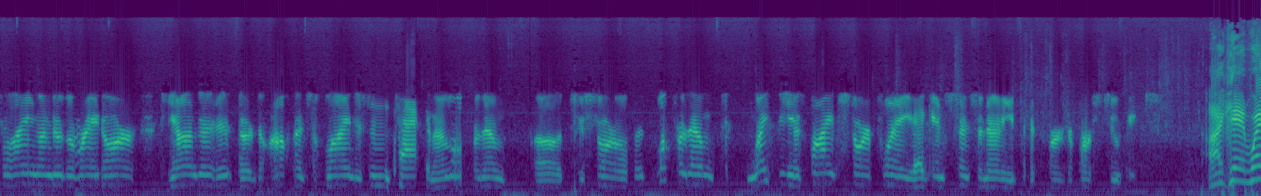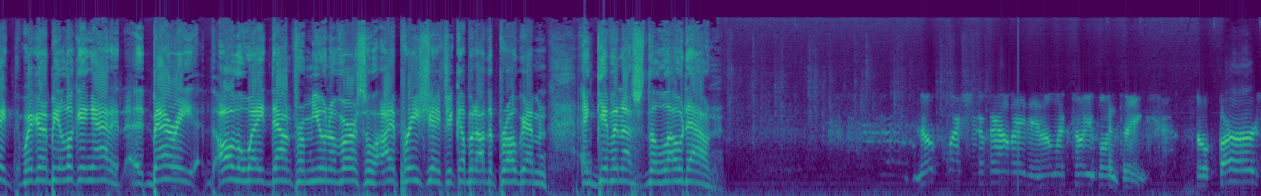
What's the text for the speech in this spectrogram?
flying under the radar. Yonder, their the offensive line is intact, and I look for them uh, to start off. Look for them might be a five-star play against Cincinnati Pittsburgh the first two weeks. I can't wait. We're going to be looking at it. Uh, Barry, all the way down from Universal, I appreciate you coming on the program and, and giving us the lowdown. No question about it, and I'm going to tell you one thing. The Birds,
